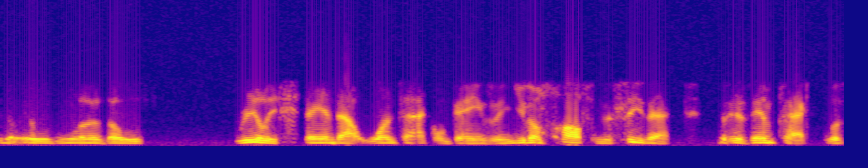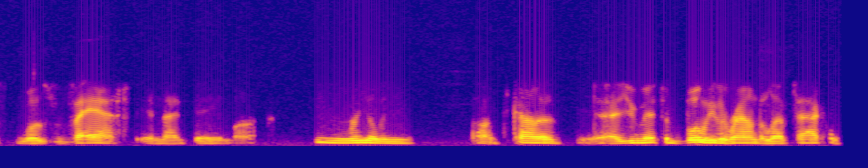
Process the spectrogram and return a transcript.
you know, it was one of those really standout one tackle games, and you don't often see that. But his impact was was vast in that game. Uh, he really uh, kind of, as you mentioned, bullied around the left tackle.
